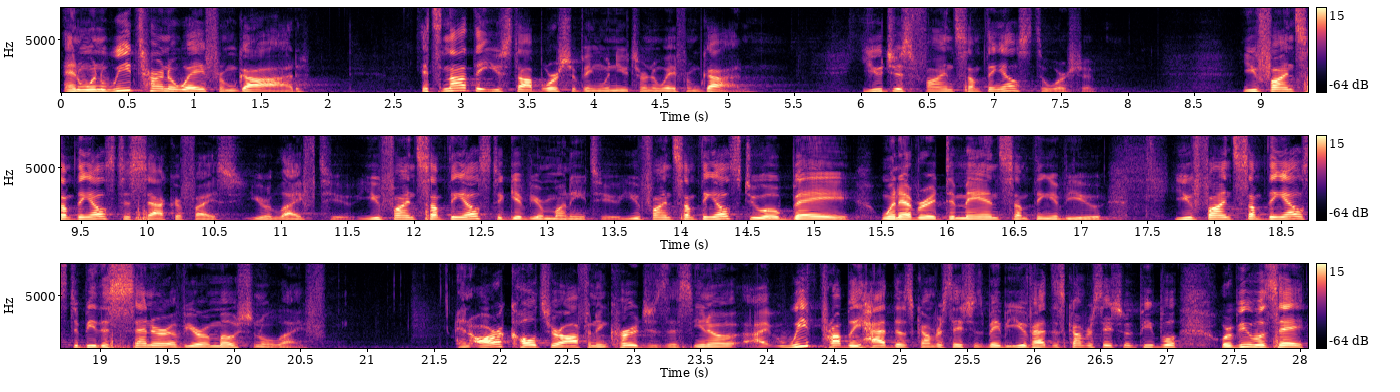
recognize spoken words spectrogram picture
And when we turn away from God, it's not that you stop worshiping when you turn away from God. You just find something else to worship. You find something else to sacrifice your life to. You find something else to give your money to. You find something else to obey whenever it demands something of you. You find something else to be the center of your emotional life. And our culture often encourages this. You know, I, we've probably had those conversations. Maybe you've had this conversation with people where people say,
